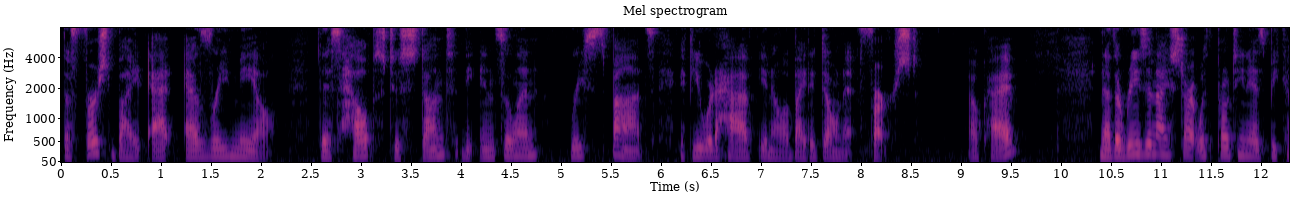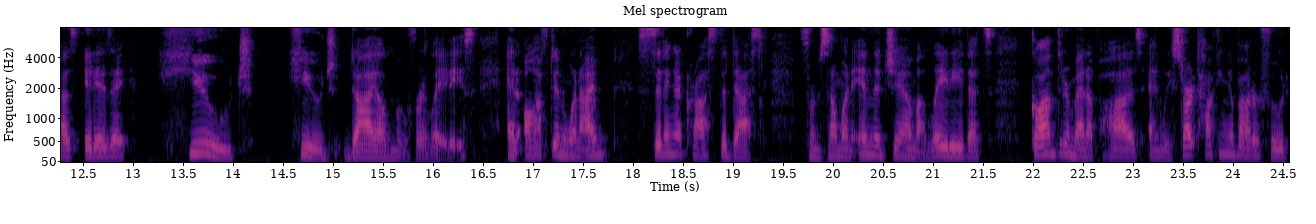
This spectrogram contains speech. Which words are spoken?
the first bite at every meal. This helps to stunt the insulin response if you were to have, you know, a bite of donut first. Okay? Now the reason I start with protein is because it is a huge huge dial mover, ladies. And often when I'm sitting across the desk from someone in the gym, a lady that's gone through menopause and we start talking about her food,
